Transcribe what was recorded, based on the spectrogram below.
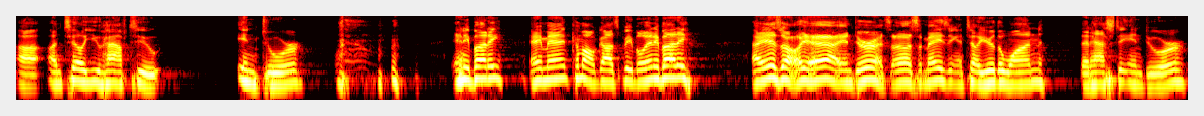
uh, until you have to endure. Anybody? Amen. Come on, God's people. Anybody? It is, oh yeah, endurance. Oh, it's amazing until you're the one that has to endure.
